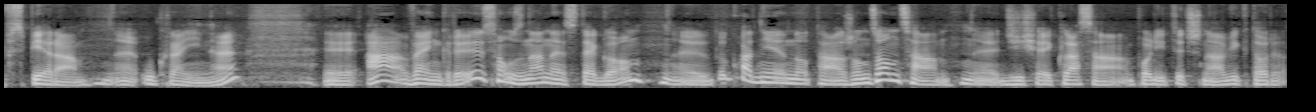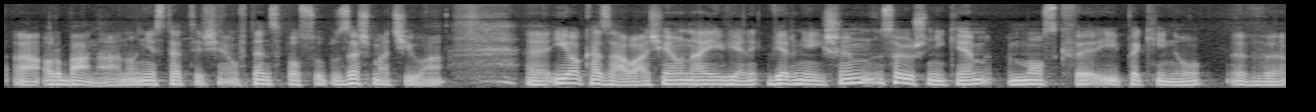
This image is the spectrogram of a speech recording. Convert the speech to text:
wspiera e, Ukrainę. E, a Węgry są znane z tego, e, dokładnie no, ta rządząca e, dzisiaj klasa polityczna Wiktora Orbana, no niestety się w ten sposób zeszmaciła i okazała się najwierniejszym sojusznikiem Moskwy i Pekinu w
